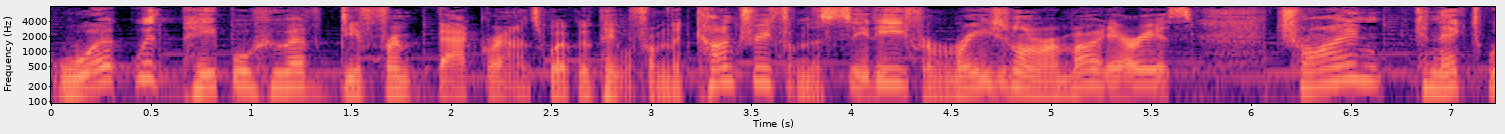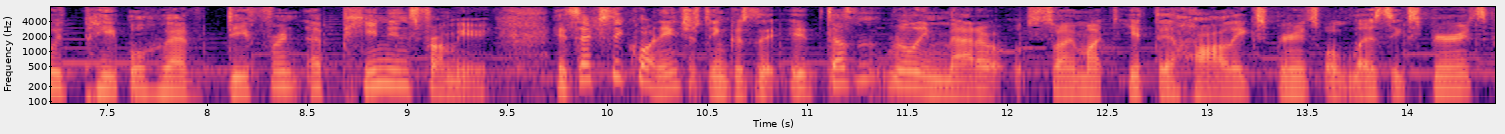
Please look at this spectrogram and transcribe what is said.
work with people who have different backgrounds. Work with people from the country, from the city, from regional and remote areas try and connect with people who have different opinions from you. It's actually quite interesting because it doesn't really matter so much if they're highly experienced or less experienced.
